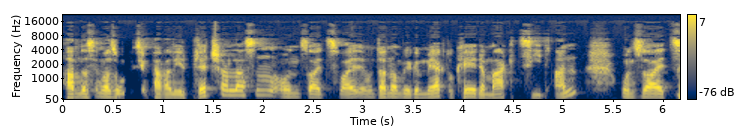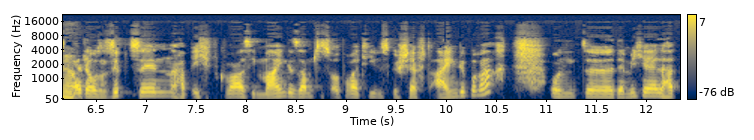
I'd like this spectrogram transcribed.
haben das immer so ein bisschen parallel plätschern lassen und seit zwei, und dann haben wir gemerkt, okay, der Markt zieht an und seit ja. 2017 habe ich quasi mein gesamtes operatives Geschäft eingebracht und äh, der Michael hat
